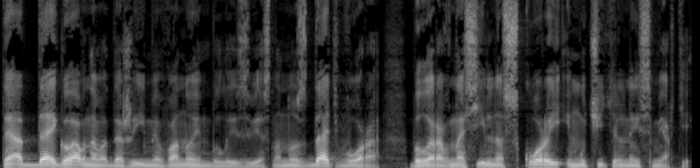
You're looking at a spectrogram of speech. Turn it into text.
Ты отдай главного, даже имя Вано им было известно, но сдать вора было равносильно скорой и мучительной смерти.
